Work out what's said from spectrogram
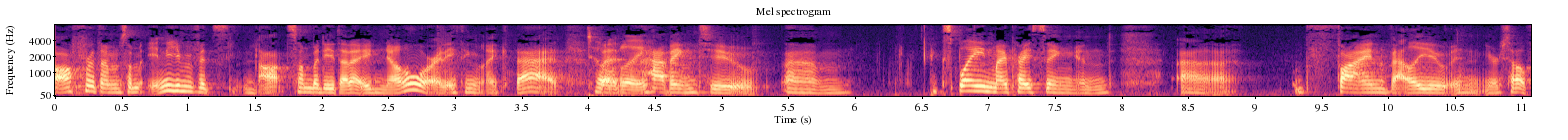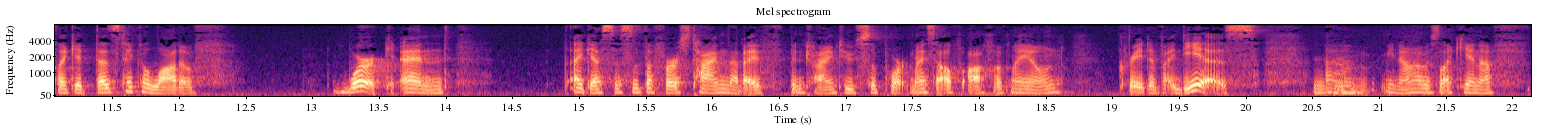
offer them some, even if it's not somebody that I know or anything like that. Totally. But having to um, explain my pricing and uh, find value in yourself, like it does take a lot of work. And I guess this is the first time that I've been trying to support myself off of my own creative ideas. Um, you know, I was lucky enough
